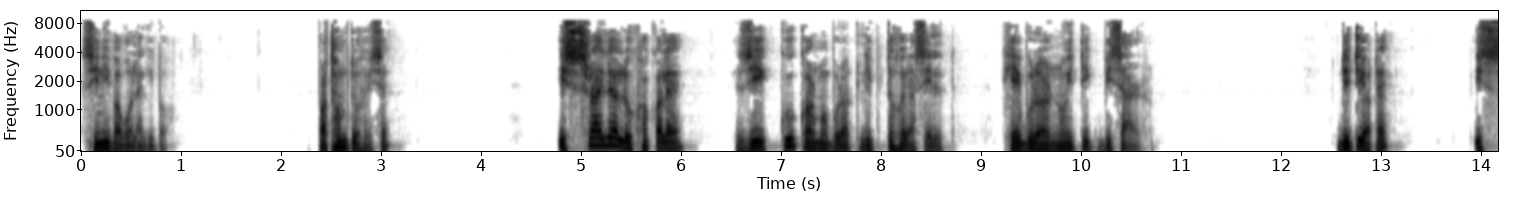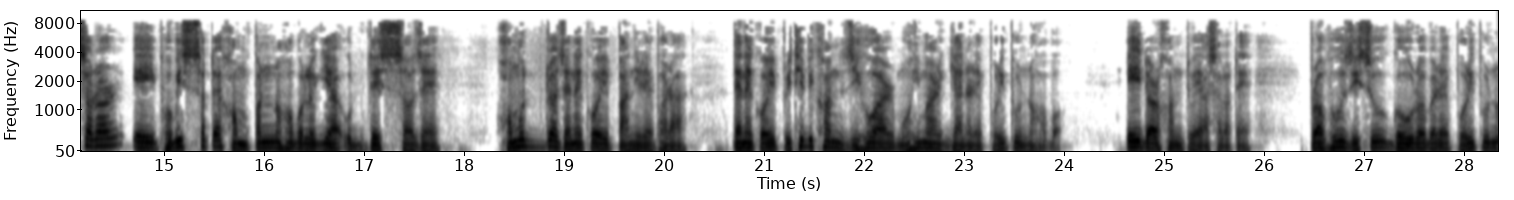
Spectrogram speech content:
চিনি পাব লাগিব। প্ৰথমটো হৈছে ইছৰাইলীয় লোকসকলে যি কুকৰ্মবোৰত লিপ্ত হৈ আছিল সেইবোৰৰ নৈতিক বিচাৰ। দ্বিতীয়তে ঈশ্বৰৰ এই ভৱিষ্যতে সম্পন্ন হ'বলগীয়া উদ্দেশ্য যে সমুদ্ৰ যেনেকৈ পানীৰে ভৰা তেনেকৈ পৃথিৱীখন জিহুৱাৰ মহিমাৰ জ্ঞানেৰে পৰিপূৰ্ণ হ'ব এই দৰ্শনটোৱে আচলতে প্ৰভু যীশু গৌৰৱেৰে পৰিপূৰ্ণ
